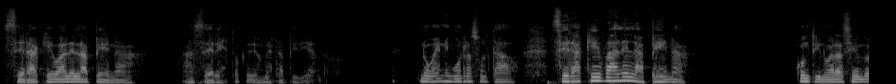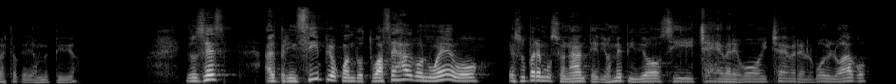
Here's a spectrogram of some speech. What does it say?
¿será que vale la pena hacer esto que Dios me está pidiendo? No ve ningún resultado. ¿Será que vale la pena continuar haciendo esto que Dios me pidió. Entonces, al principio, cuando tú haces algo nuevo, es súper emocionante. Dios me pidió, sí, chévere, voy, chévere, lo voy, lo hago.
